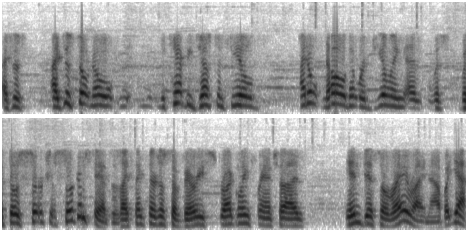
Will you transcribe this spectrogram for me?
I says, I just don't know. You, you can't be Justin Fields. I don't know that we're dealing uh, with with those circumstances. I think they're just a very struggling franchise in disarray right now. But yeah,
